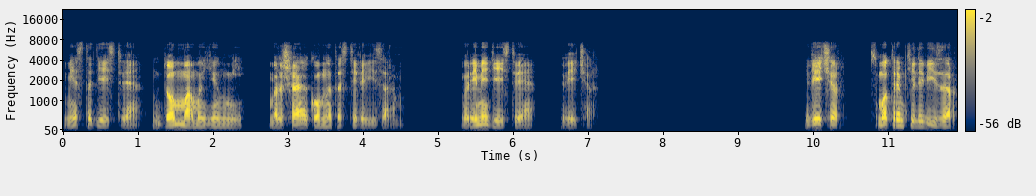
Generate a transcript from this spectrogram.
Место действия – дом мамы Юнми. Большая комната с телевизором. Время действия – вечер. Вечер. Смотрим телевизор.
